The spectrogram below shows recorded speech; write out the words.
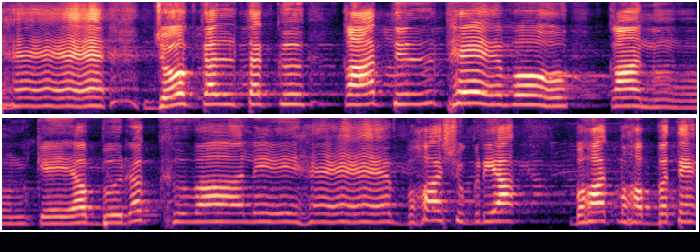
हैं। जो कल तक कातिल थे वो कानून के अब रखवाले हैं। बहुत शुक्रिया बहुत मोहब्बतें।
